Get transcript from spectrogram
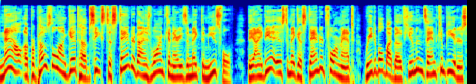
Now, a proposal on GitHub seeks to standardize warrant canaries and make them useful. The idea is to make a standard format readable by both humans and computers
